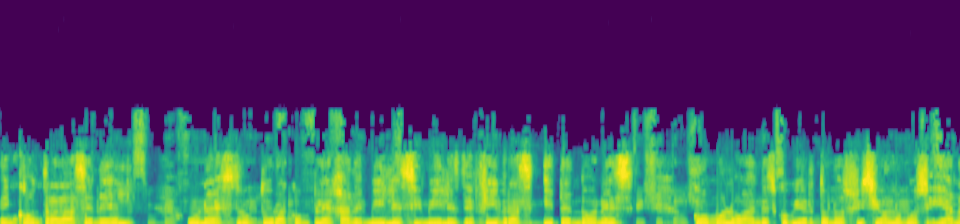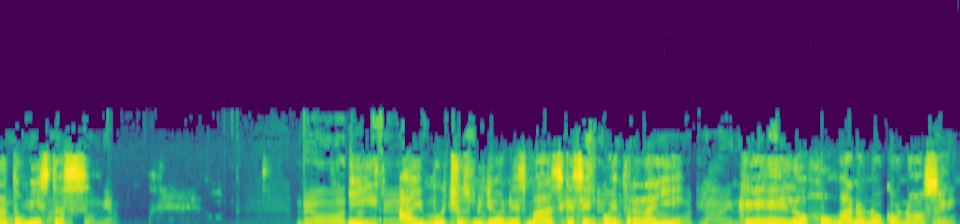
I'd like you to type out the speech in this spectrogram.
encontrarás en él una estructura compleja de miles y miles de fibras y tendones, como lo han descubierto los fisiólogos y anatomistas. Y hay muchos millones más que se encuentran allí que el ojo humano no conoce.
